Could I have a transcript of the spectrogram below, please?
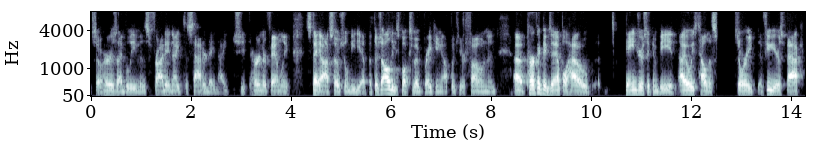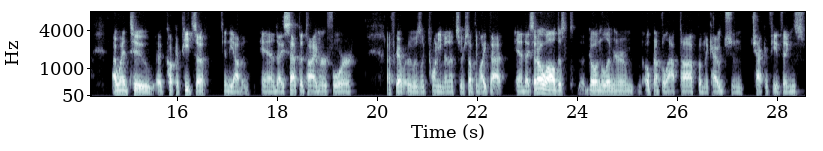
So hers, I believe, is Friday night to Saturday night. She, her and her family stay off social media. But there's all these books about breaking up with your phone, and a perfect example how dangerous it can be. I always tell this story a few years back. I went to uh, cook a pizza in the oven and I set the timer for, I forget what it was like 20 minutes or something like that. And I said, oh, well, I'll just go in the living room, open up the laptop on the couch and check a few things,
